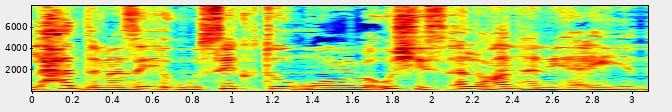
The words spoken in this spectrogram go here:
لحد ما زهقوا وسكتوا وما بقوش يسألوا عنها نهائيا.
